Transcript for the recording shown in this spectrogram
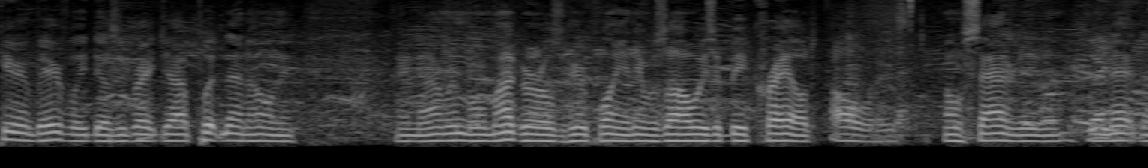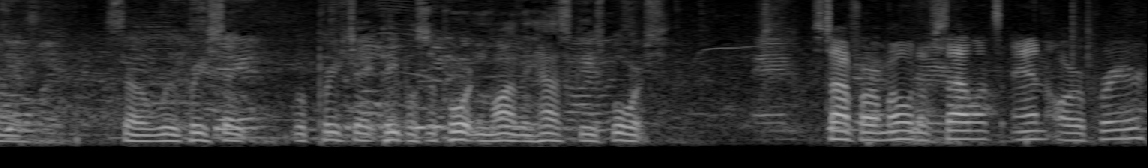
Karen Beverly does a great job putting that on. And, and I remember when my girls were here playing, there was always a big crowd. Always. On Saturday and that day. So we appreciate we appreciate people supporting Wadley High School sports. It's time for our moment of silence and our prayer.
